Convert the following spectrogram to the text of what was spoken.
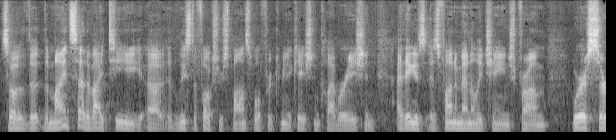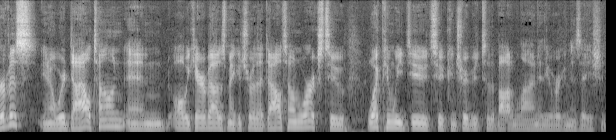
So the the mindset of IT, uh, at least the folks responsible for communication and collaboration, I think is, is fundamentally changed from we're a service, you know, we're dial tone, and all we care about is making sure that dial tone works. To what can we do to contribute to the bottom line of the organization?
